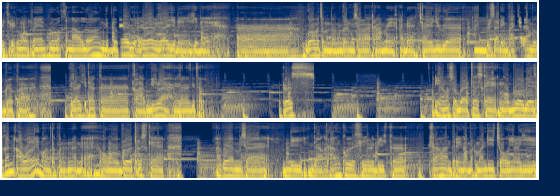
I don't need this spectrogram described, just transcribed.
Cuma pengen cuma kenal doang gitu. Ya, ya, misalnya gini gini. Eh gue sama temen-temen gue misalnya rame ada cewek juga. Hmm. terus ada yang pacaran beberapa. Misalnya kita ke clubbing lah misalnya gitu. Terus yang sobates kayak ngobrol. Biasa kan awalnya emang temenan ya oh, ngobrol. Terus kayak apa ya misalnya di nggak ngerangkul sih lebih ke misalnya nganterin kamar mandi cowoknya lagi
